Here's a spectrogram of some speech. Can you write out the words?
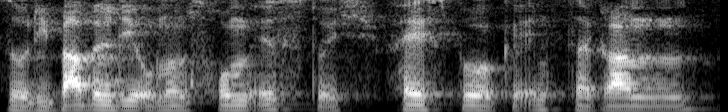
So die Bubble, die um uns herum ist, durch Facebook, Instagram,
